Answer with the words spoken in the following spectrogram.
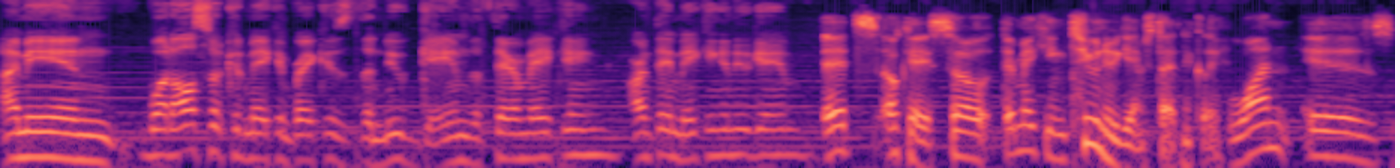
I mean, what also could make and break is the new game that they're making. Aren't they making a new game? It's okay, so they're making two new games technically. One is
